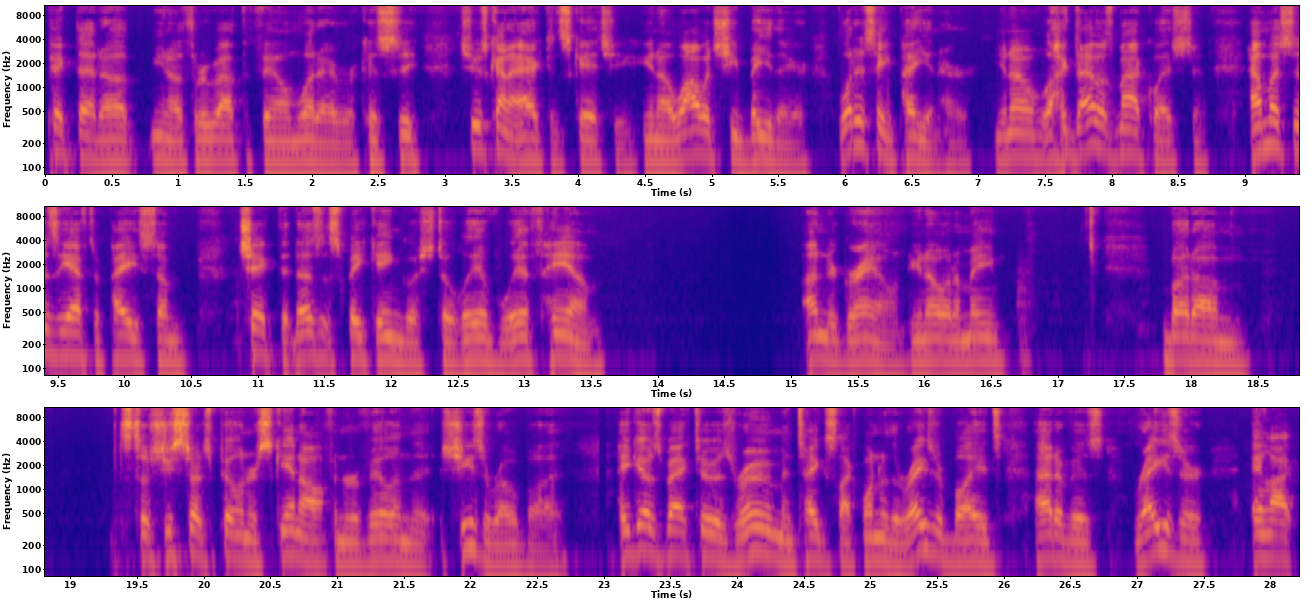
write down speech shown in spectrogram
pick that up, you know, throughout the film, whatever, because she, she was kind of acting sketchy. You know, why would she be there? What is he paying her? You know, like that was my question. How much does he have to pay some chick that doesn't speak English to live with him underground. You know what I mean? But um, so she starts peeling her skin off and revealing that she's a robot. He goes back to his room and takes like one of the razor blades out of his razor and like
